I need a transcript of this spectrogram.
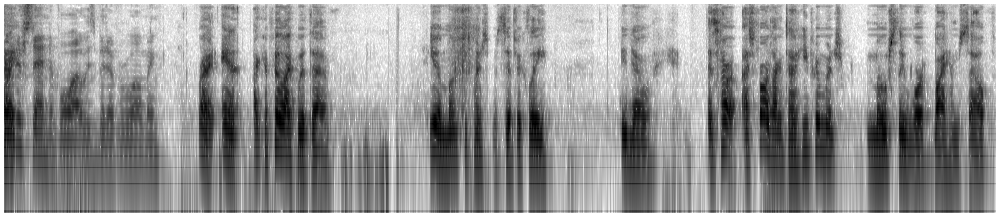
understandable. why It was a bit overwhelming. Right, and I can feel like with the, you know, Monkey Punch specifically, you know, as far as far as I can tell, he pretty much mostly worked by himself,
